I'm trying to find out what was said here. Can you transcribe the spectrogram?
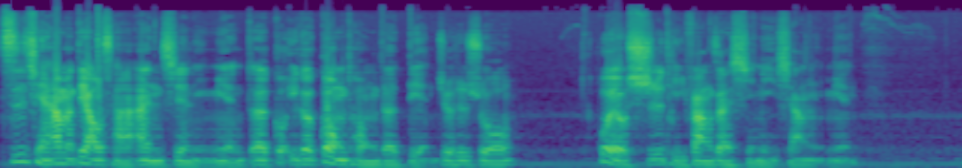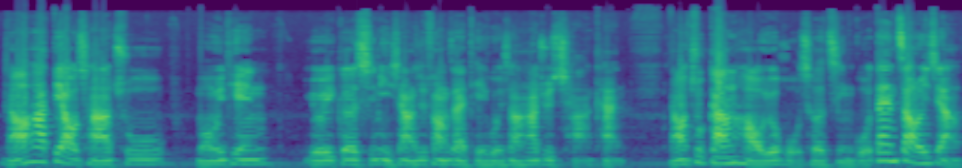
之前，他们调查案件里面的共一个共同的点，就是说会有尸体放在行李箱里面。然后他调查出某一天有一个行李箱是放在铁轨上，他去查看，然后就刚好有火车经过。但照理讲，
